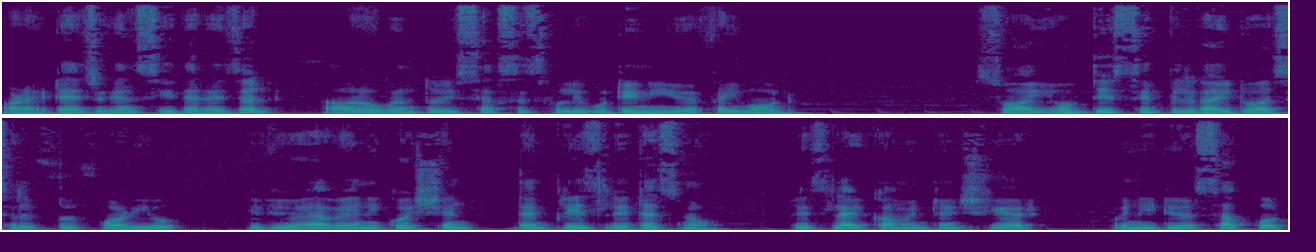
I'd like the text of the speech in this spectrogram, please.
Alright, as you can see the result, our Ubuntu is successfully booted in UEFI mode. So I hope this simple guide was helpful for you. If you have any question, then please let us know. Please like, comment and share. We need your support.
